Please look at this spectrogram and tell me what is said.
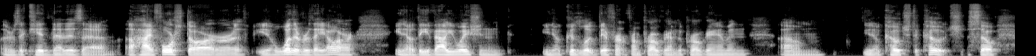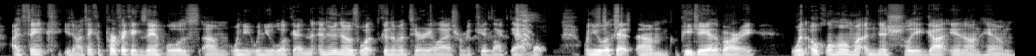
there's a kid that is a, a high four star or a, you know whatever they are, you know, the evaluation, you know, could look different from program to program and, um, you know, coach to coach. So I think you know I think a perfect example is um, when you when you look at and, and who knows what's going to materialize from a kid like that, but when you look at um, PJ Adebawore, when Oklahoma initially got in on him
